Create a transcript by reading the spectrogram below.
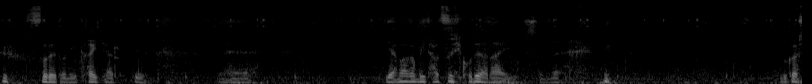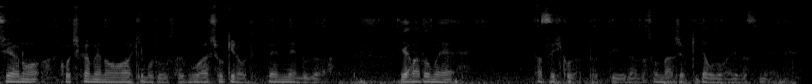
ストレートに書いてあるっていう、ね、山上達彦ではないですよね。昔あの、こち亀の秋元作は初期のペンネームが山留達彦だったっていう、なんかそんな話を聞いたことがありますね。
